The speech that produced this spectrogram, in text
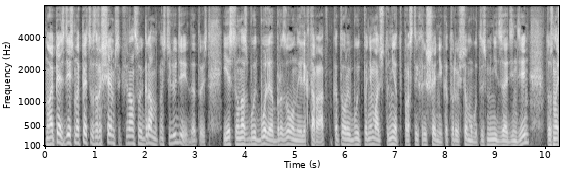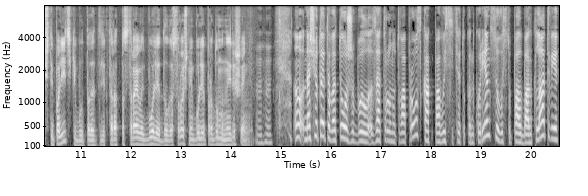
Но опять здесь мы опять возвращаемся к финансовой грамотности людей, да, то есть если у нас будет более образованный электорат, который будет понимать, что нет простых решений, которые которые все могут изменить за один день, то, значит, и политики будут под этот электорат подстраивать более долгосрочные, более продуманные решения. Угу. Ну, насчет этого тоже был затронут вопрос, как повысить эту конкуренцию. Выступал Банк Латвии,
